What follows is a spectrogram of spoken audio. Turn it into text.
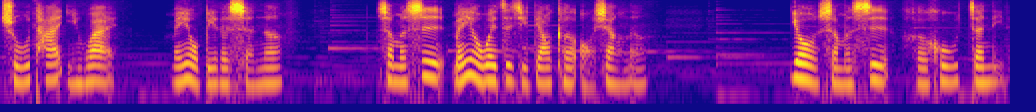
除他以外没有别的神呢？什么是没有为自己雕刻偶像呢？又什么是合乎真理的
